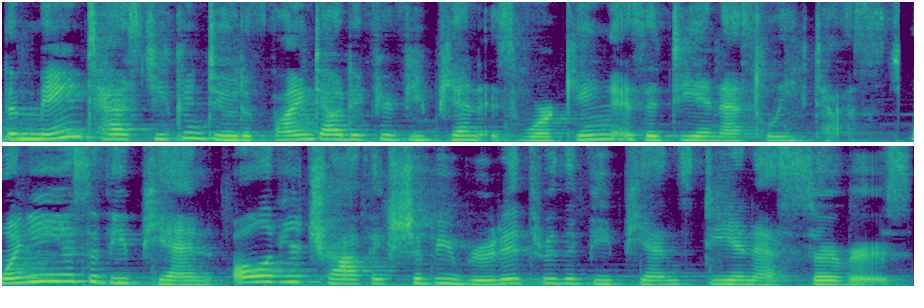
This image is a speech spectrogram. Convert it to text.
The main test you can do to find out if your VPN is working is a DNS leak test. When you use a VPN, all of your traffic should be routed through the VPN's DNS servers.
